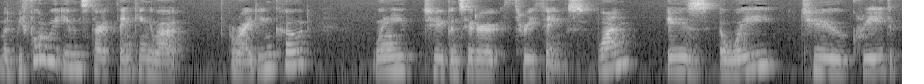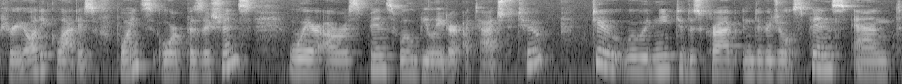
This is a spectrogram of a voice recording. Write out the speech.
But before we even start thinking about writing code, we need to consider three things. One is a way to create a periodic lattice of points or positions where our spins will be later attached to. Two, we would need to describe individual spins and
